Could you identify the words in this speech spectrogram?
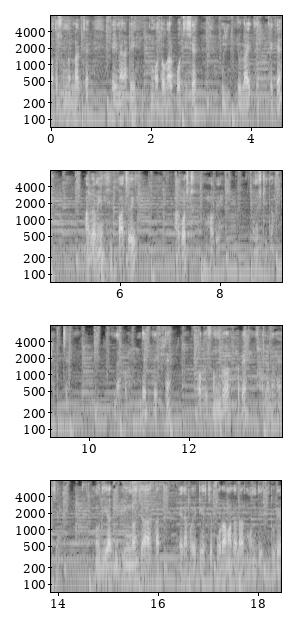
কত সুন্দর লাগছে। এই মেলাটি গতকাল পঁচিশে জুলাই থেকে আগামী পাঁচই আগস্ট হবে, অনুষ্ঠিত হচ্ছে। দেখতে দেখতে কত সুন্দরভাবে সাজানো হয়েছে। নদিয়ার বিভিন্ন জায়গার এ দেখো, এটি হচ্ছে পোড়ামাদালার মন্দির। দূরে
